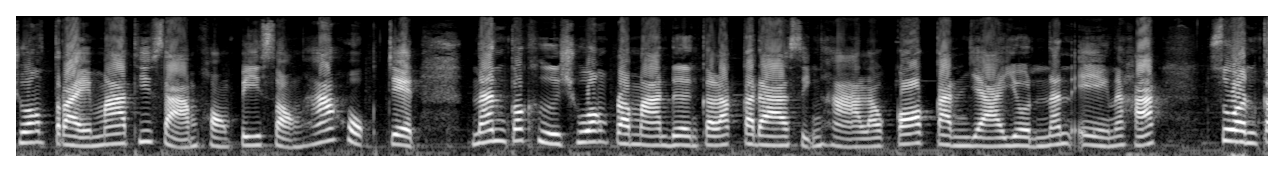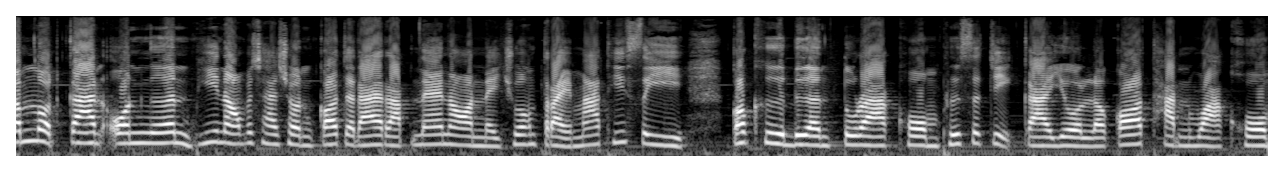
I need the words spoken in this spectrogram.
ช่วงไตรมาสที่ 3 ของปี 2567 นั่นก็คือช่วงประมาณเดือนกรกฎาสิงหาแล้วก็กันยายนนั่นเองนะคะ ส่วนกำหนดการโอนเงิน พี่น้องประชาชนก็จะได้รับแน่นอนในช่วงไตรมาสที่ 4 ก็คือเดือนตุลาคม พฤศจิกายน แล้วก็ธันวาคม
